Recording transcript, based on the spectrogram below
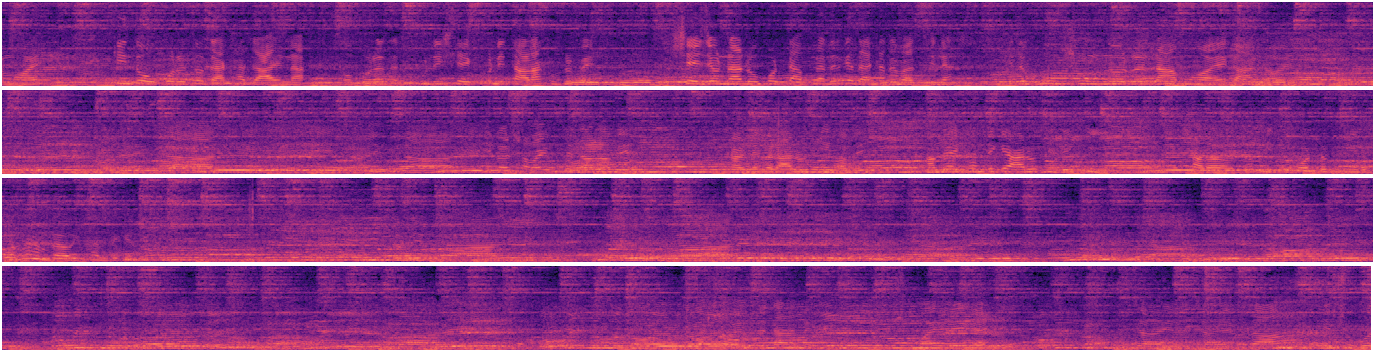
নাম হয়। কিন্তু ওপরে তো দেখা যায় না। ওপরে পুলিশে এক্ষুনি তাড়া করবে। সেই জন্য আর ওপরটা আপনাদেরকে দেখাতে পারছি না। কিন্তু খুব সুন্দর নাম হয়, গান হয়। এবার সবাই উঠে দাঁড়াবে। কারণ এবার আরতি হবে। আমরা এখান থেকে আরতি দেখি। সাধারণত কিন্তু বড্ড ভিড় বলে আমরা ওইখান থেকে দেখি।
